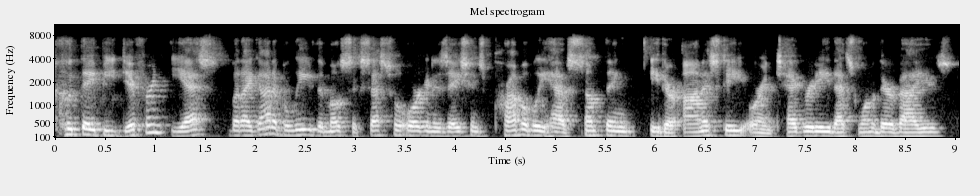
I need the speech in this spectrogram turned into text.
could they be different? Yes, but I got to believe the most successful organizations probably have something, either honesty or integrity, that's one of their values.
